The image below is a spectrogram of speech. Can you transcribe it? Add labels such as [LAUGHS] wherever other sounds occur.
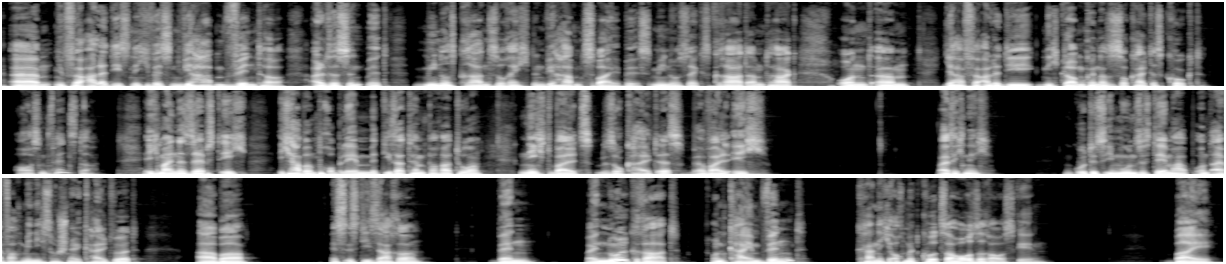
ähm, für alle, die es nicht wissen, wir haben Winter. Also es sind mit Minusgraden zu rechnen. Wir haben zwei bis minus sechs Grad am Tag. Und ähm, ja, für alle, die nicht glauben können, dass es so kalt ist, guckt aus dem Fenster. Ich meine, selbst ich, ich habe ein Problem mit dieser Temperatur. Nicht, weil es so kalt ist, weil ich, weiß ich nicht, ein gutes Immunsystem habe und einfach mir nicht so schnell kalt wird. Aber es ist die Sache, wenn bei null Grad und keinem Wind kann ich auch mit kurzer Hose rausgehen. Bei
